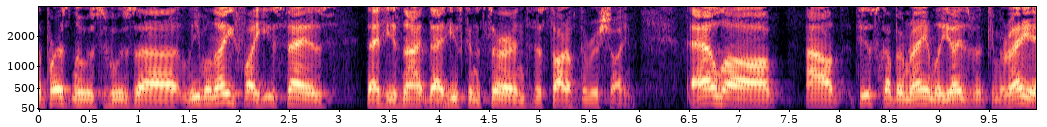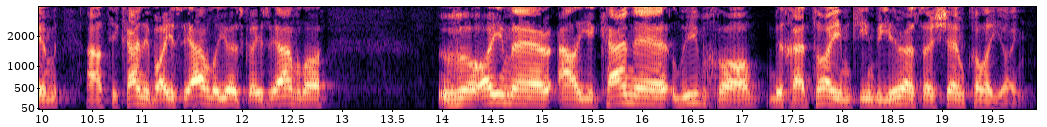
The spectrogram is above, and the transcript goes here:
a person who's who's uh, He says that he's not that he's concerned to start up the rishayim. Ella al tischa liyoyz b'kimreim al avla yoyz ka'isi avla V'oimer al yikane mechatoim kim Hashem kol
